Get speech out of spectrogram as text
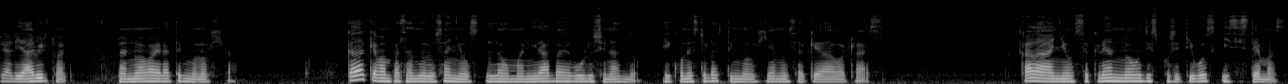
Realidad virtual, la nueva era tecnológica. Cada que van pasando los años, la humanidad va evolucionando y con esto la tecnología no se ha quedado atrás. Cada año se crean nuevos dispositivos y sistemas,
